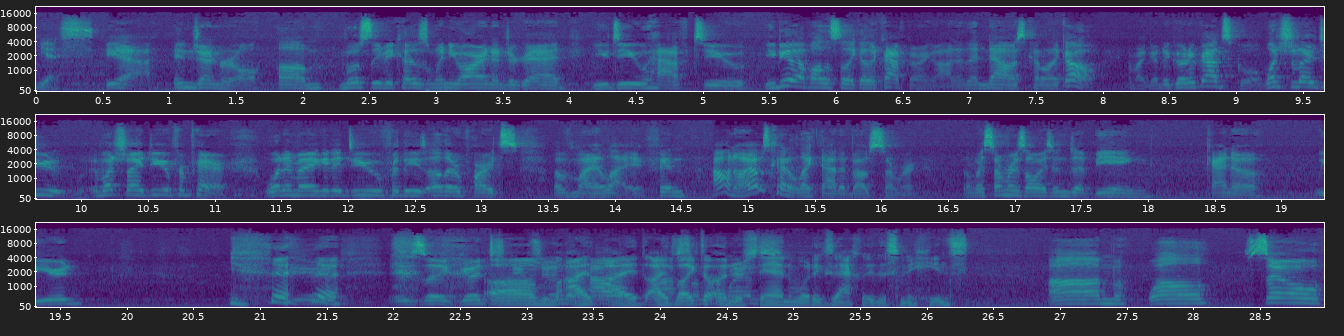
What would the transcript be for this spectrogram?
Yes. Yeah, in general. Um, mostly because when you are an undergrad, you do have to, you do have all this like other crap going on, and then now it's kind of like, oh, am I going to go to grad school? What should I do? What should I do to prepare? What am I going to do for these other parts of my life? And I don't know. I always kind of like that about summer. My summers always ended up being kind of weird. Weird is a good description. Um, I'd, I'd, I'd like to went. understand what exactly this means. Um, well, so,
